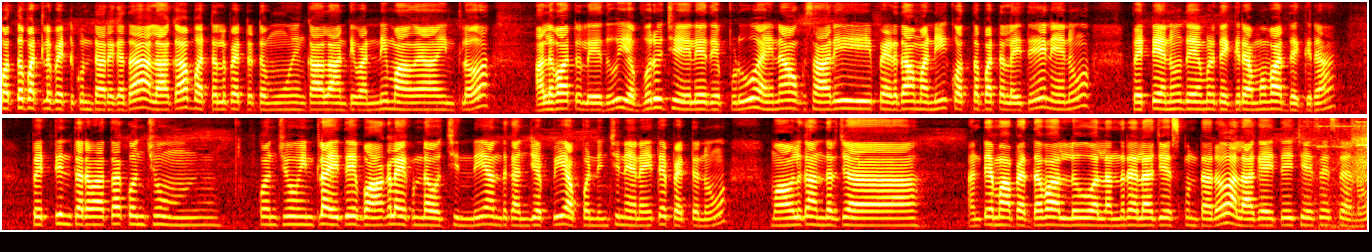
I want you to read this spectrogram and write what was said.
కొత్త బట్టలు పెట్టుకుంటారు కదా అలాగా బట్టలు పెట్టటము ఇంకా అలాంటివన్నీ మా ఇంట్లో అలవాటు లేదు. ఎవ్వరూ చేయలేదు ఎప్పుడు. అయినా ఒకసారి పెడదామని కొత్త బట్టలు అయితే నేను పెట్టాను దేవుడి దగ్గర అమ్మవారి దగ్గర. పెట్టిన తర్వాత కొంచెం కొంచెం ఇంట్లో అయితే బాగలేకుండా వచ్చింది. అందుకని చెప్పి అప్పటి నుంచి నేనైతే పెట్టను. మామూలుగా అందరు జా అంటే మా పెద్దవాళ్ళు వాళ్ళందరూ ఎలా చేసుకుంటారో అలాగే అయితే చేసేసాను.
